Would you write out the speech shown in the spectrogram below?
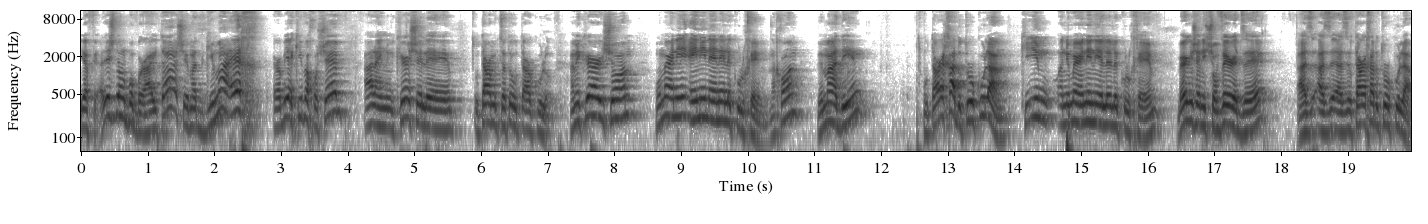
יפה. אז יש לנו פה ברייתא שמדגימה איך רבי עקיבא חושב על המקרה של אה, הותר מקצתו הותר כולו. המקרה הראשון הוא אומר אני איני נהנה לכולכם, נכון? ומה הדין? הותר אחד הותרו כולם. כי אם אני אומר איני נהנה לכולכם, ברגע שאני שובר את זה אז, אז, אז הותר אחד הותרו כולם.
